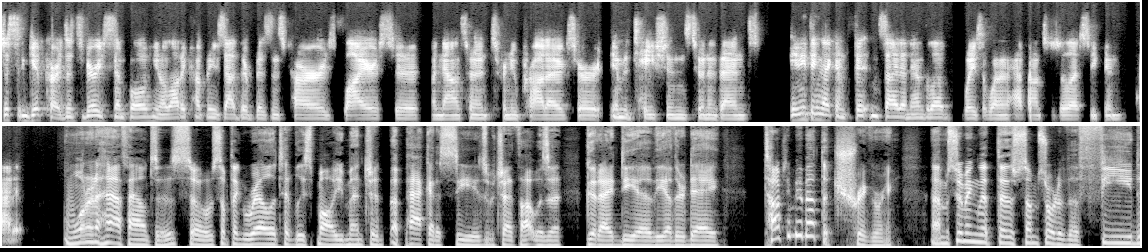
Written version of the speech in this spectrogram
just gift cards. It's very simple. You know, a lot of companies add their business cards, flyers to announcements for new products or invitations to an event. Anything that can fit inside an envelope weighs at one and a half ounces or less, you can add it. One and a half ounces, so something relatively small. You mentioned a packet of seeds, which I thought was a good idea the other day. Talk to me about the triggering. I'm assuming that there's some sort of a feed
